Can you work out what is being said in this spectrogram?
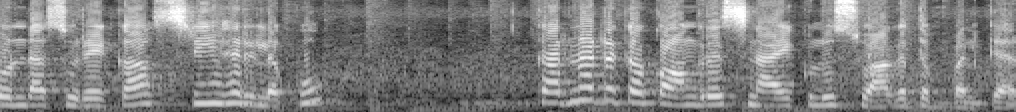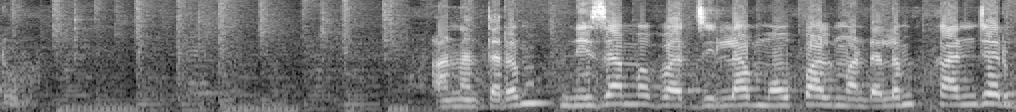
కొండా సురేఖ శ్రీహరిలకు కర్ణాటక కాంగ్రెస్ నాయకులు స్వాగతం పలికారు. అనంతరం నిజామాబాద్ జిల్లా మోపాల్ మండలం కంజర్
